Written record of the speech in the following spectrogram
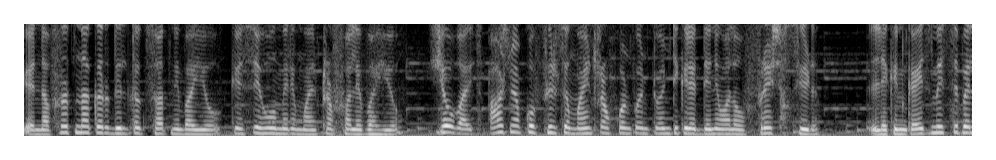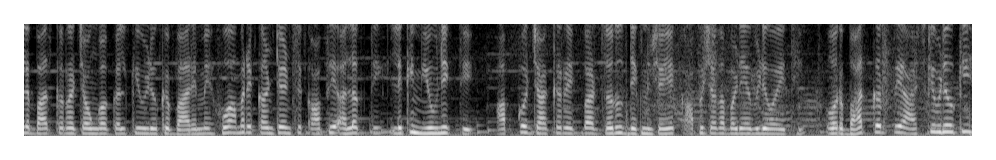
कि नफरत ना कर दिल तक साथ निभाइयो। कैसे हो मेरे माइनक्राफ्ट वाले भाइयों? यो गाइस आज मैं आपको फिर से माइनक्राफ्ट 1.20 के लिए देने वाला हूँ फ्रेश सीड लेकिन गाइज़ मैं इससे पहले बात करना चाहूँगा, कल की वीडियो के बारे में। वो हमारे कंटेंट से काफ़ी अलग थी, लेकिन यूनिक थी। आपको जाकर एक बार ज़रूर देखनी चाहिए, काफ़ी ज़्यादा बढ़िया वीडियो आई थी। और बात करते हैं आज की वीडियो की,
